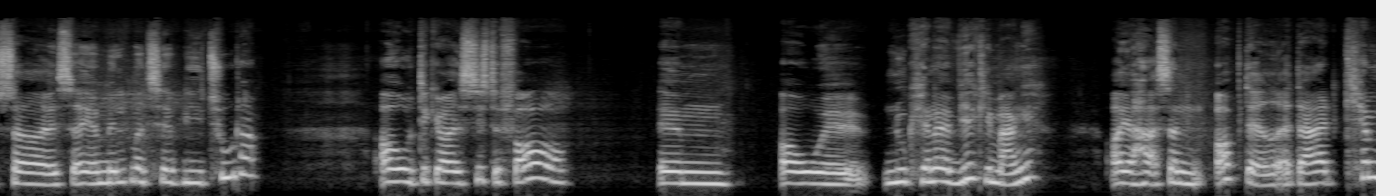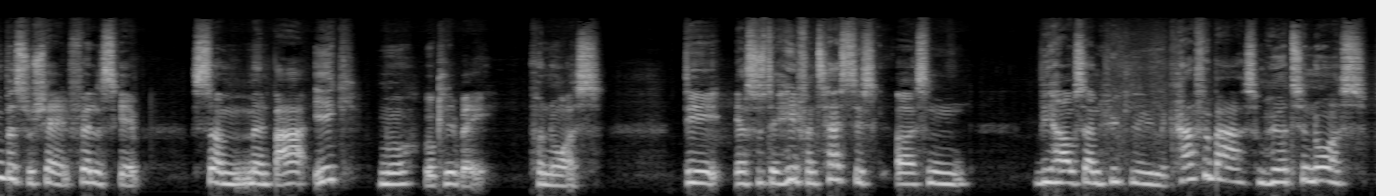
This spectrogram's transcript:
Så, øh, så jeg meldte mig til at blive tutor, og det gjorde jeg sidste forår. Øhm, og øh, nu kender jeg virkelig mange, og jeg har sådan opdaget, at der er et kæmpe socialt fællesskab, som man bare ikke må gå glip af på Nords. Det, jeg synes, det er helt fantastisk, og sådan, vi har jo så en hyggelig lille kaffebar, som hører til Nords.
